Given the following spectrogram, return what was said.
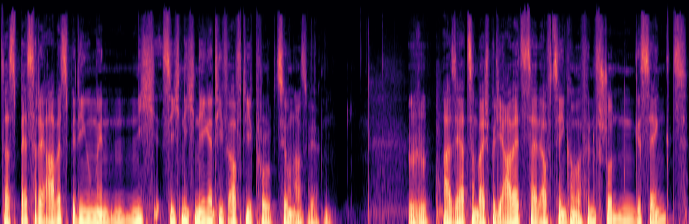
dass bessere Arbeitsbedingungen nicht, sich nicht negativ auf die Produktion auswirken. Mhm. Also er hat zum Beispiel die Arbeitszeit auf 10,5 Stunden gesenkt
